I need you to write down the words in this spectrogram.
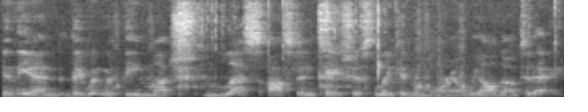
In the end, they went with the much less ostentatious Lincoln Memorial we all know today.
